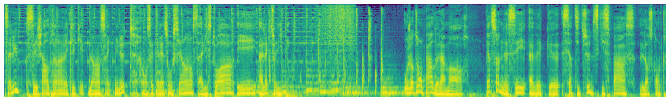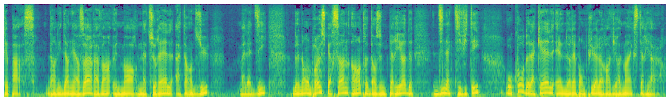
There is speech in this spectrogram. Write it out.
Salut, c'est Charles Dran avec l'équipe dans 5 minutes. On s'intéresse aux sciences, à l'histoire et à l'actualité. Aujourd'hui, on parle de la mort. Personne ne sait avec euh, certitude ce qui se passe lorsqu'on trépasse. Dans les dernières heures avant une mort naturelle attendue, maladie, de nombreuses personnes entrent dans une période d'inactivité au cours de laquelle elles ne répondent plus à leur environnement extérieur.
